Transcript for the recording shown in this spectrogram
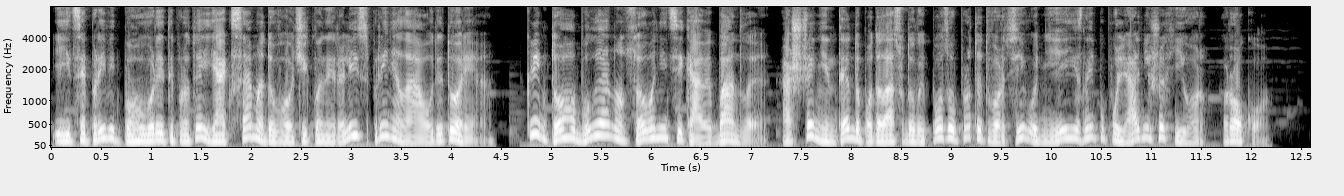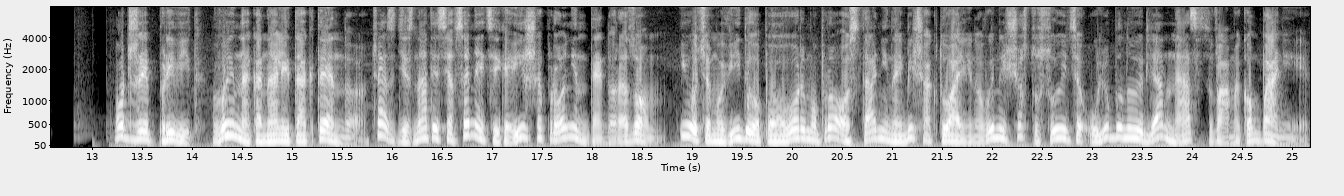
і це привід поговорити про те, як саме довгоочікуваний реліз прийняла аудиторія. Крім того, були анонсовані цікаві бандли. А ще Nintendo подала судовий позов проти творців однієї з найпопулярніших ігор року. Отже, привіт! Ви на каналі Тактендо. Час дізнатися все найцікавіше про Nintendo разом. І у цьому відео поговоримо про останні найбільш актуальні новини, що стосуються улюбленої для нас з вами компанії.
